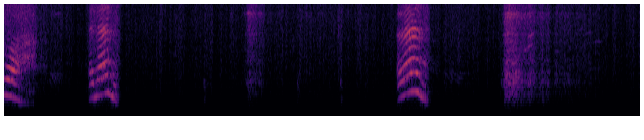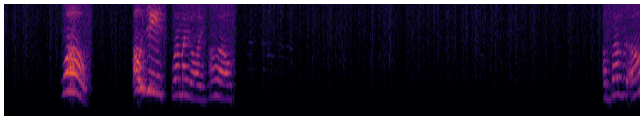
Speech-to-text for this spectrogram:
and then hi, hello. Above, oh,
